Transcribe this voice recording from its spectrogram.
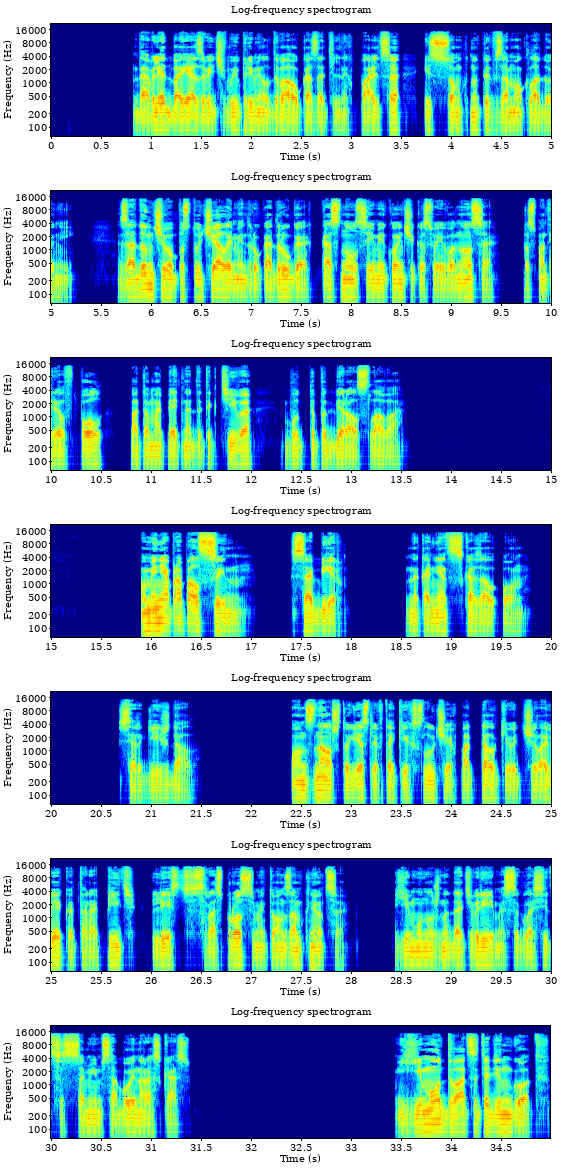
Давлет Боязович выпрямил два указательных пальца из сомкнутых в замок ладоней. Задумчиво постучал ими друг от друга, коснулся ими кончика своего носа, посмотрел в пол, потом опять на детектива, будто подбирал слова. «У меня пропал сын, Сабир», — наконец сказал он. Сергей ждал. Он знал, что если в таких случаях подталкивать человека, торопить, лезть с расспросами, то он замкнется. Ему нужно дать время, согласиться с самим собой на рассказ. «Ему 21 год».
